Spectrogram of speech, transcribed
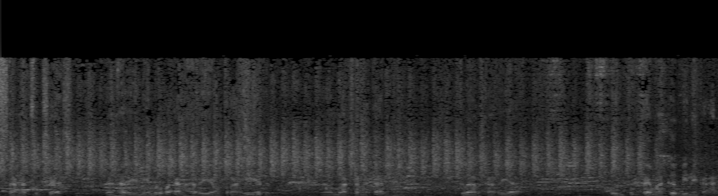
sangat sukses dan hari ini merupakan hari yang terakhir melaksanakan gelar karya untuk tema kebinekaan.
